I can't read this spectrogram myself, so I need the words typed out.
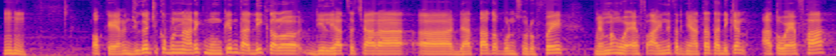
Hmm oke yang juga cukup menarik mungkin tadi kalau dilihat secara uh, data ataupun survei memang wfa ini ternyata tadi kan atau wfh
